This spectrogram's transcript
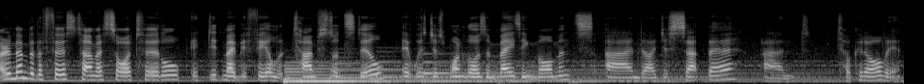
I remember the first time I saw a turtle, it did make me feel that time stood still. It was just one of those amazing moments and I just sat there and took it all in.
